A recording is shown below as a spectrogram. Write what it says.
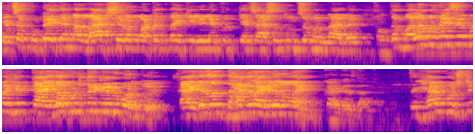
त्याचं कुठेही त्यांना लाज शरम वाटत नाही केलेल्या कृत्याचं असं तुमचं म्हणणं आलं. तर मला म्हणायचं मग हे कायदा कुठेतरी कमी पडतोय. कायद्याचा धाक राहिलेला नाही. काय त्याचा दाखला? तर ह्या गोष्टी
